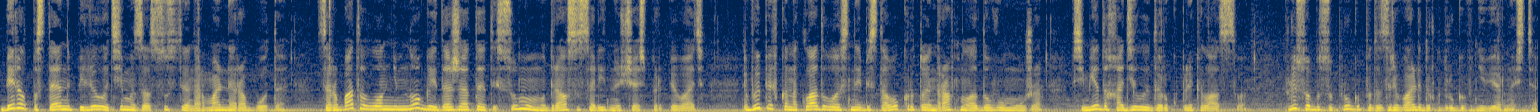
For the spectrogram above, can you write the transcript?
Берил постоянно пилила Тима за отсутствие нормальной работы. Зарабатывал он немного и даже от этой суммы умудрялся солидную часть пропивать. Выпивка накладывалась на и без того крутой нрав молодого мужа. В семье доходило и до рукоприкладства. Плюс оба супруга подозревали друг друга в неверности.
